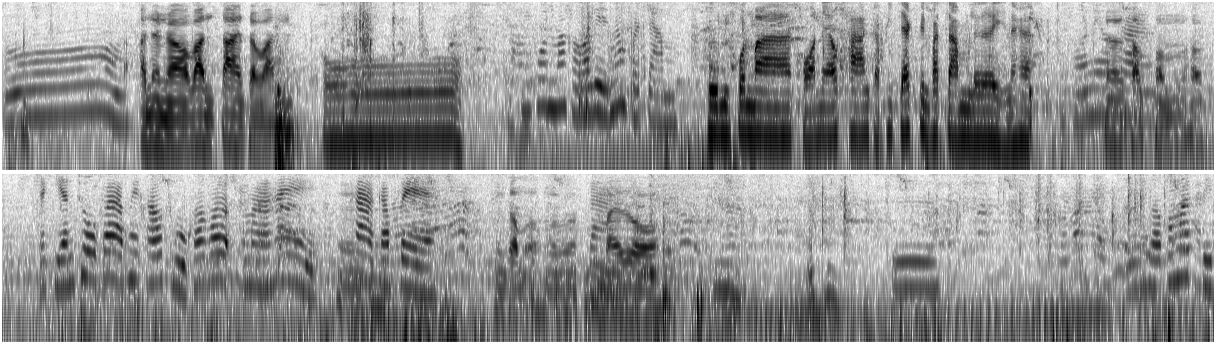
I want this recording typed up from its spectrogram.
โอ้อันนั้นนะวันใต้สวรรค์โอ้มีคนมาขอเลขนั่งประจคือมีคนมาขอแนวทางกับพี่แจ็คเป็นประจำเลยนะฮะำขอแนวเออคทารับงผมครับ จะเขียนโชคลาภให้เขาถูกเขาก็มาให้อืมค่ากาแฟ มันกับไมโลคือเราก็มาติด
